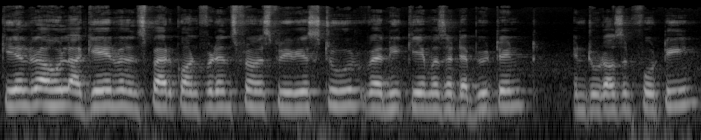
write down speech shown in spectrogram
KL Rahul again will inspire confidence from his previous tour when he came as a debutant in 2014.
